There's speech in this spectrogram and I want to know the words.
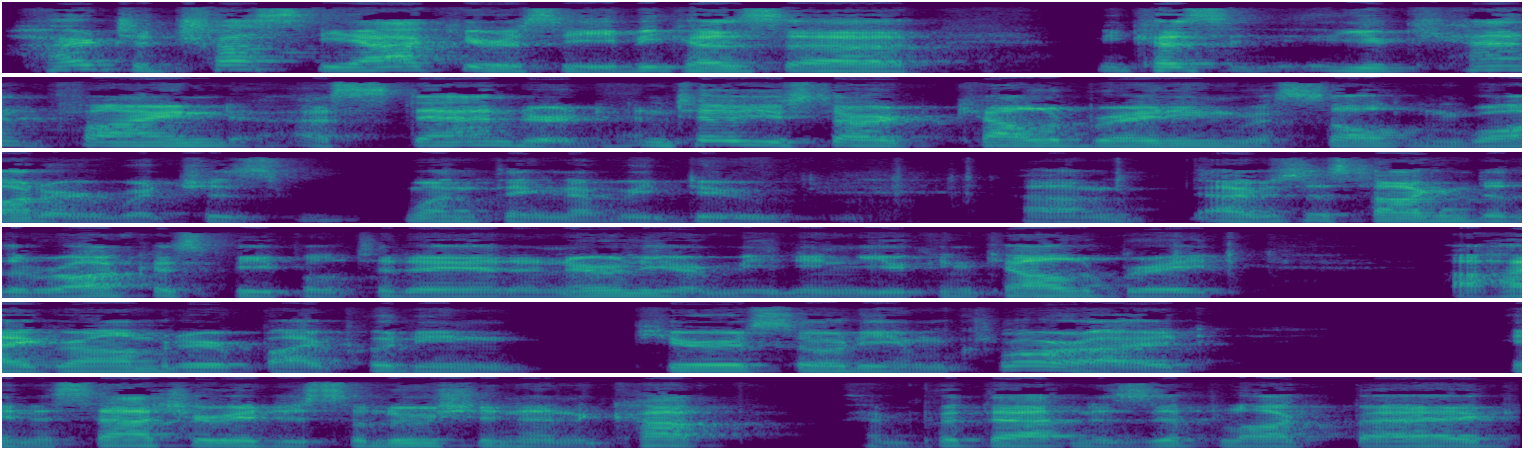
hard to trust the accuracy because uh, because you can't find a standard until you start calibrating with salt and water, which is one thing that we do. Um, I was just talking to the ROCIS people today at an earlier meeting. You can calibrate a hygrometer by putting pure sodium chloride in a saturated solution in a cup and put that in a Ziploc bag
